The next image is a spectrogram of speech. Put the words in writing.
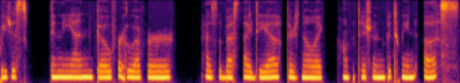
we just, in the end, go for whoever has the best idea. There's no like competition between us.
